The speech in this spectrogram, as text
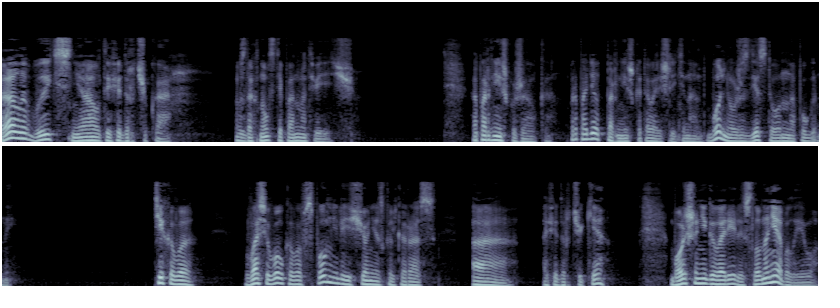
«Стало быть, снял ты Федорчука», — вздохнул Степан Матвеевич. «А парнишку жалко. Пропадет парнишка, товарищ лейтенант. Больно уж с детства он напуганный». Тихого Васю Волкова вспомнили еще несколько раз, а о Федорчуке больше не говорили, словно не было его.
